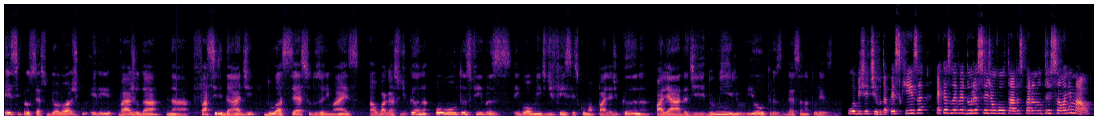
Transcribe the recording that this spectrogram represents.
esse processo biológico ele vai ajudar na facilidade do acesso dos animais ao bagaço de cana ou outras fibras igualmente difíceis, como a palha de cana, palhada de, do milho e outras dessa natureza. O objetivo da pesquisa é que as leveduras sejam voltadas para a nutrição animal,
